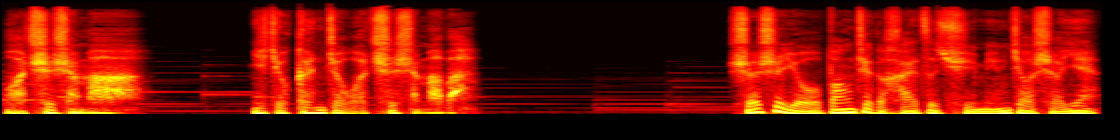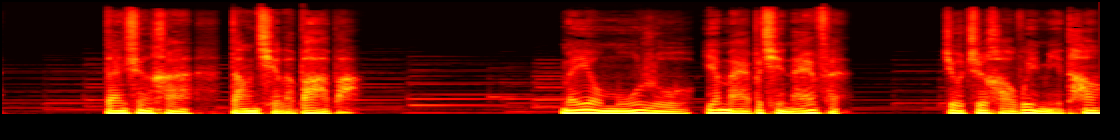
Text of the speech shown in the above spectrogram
我吃什么，你就跟着我吃什么吧。”佘世友帮这个孩子取名叫佘燕，单身汉当起了爸爸。没有母乳，也买不起奶粉，就只好喂米汤，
